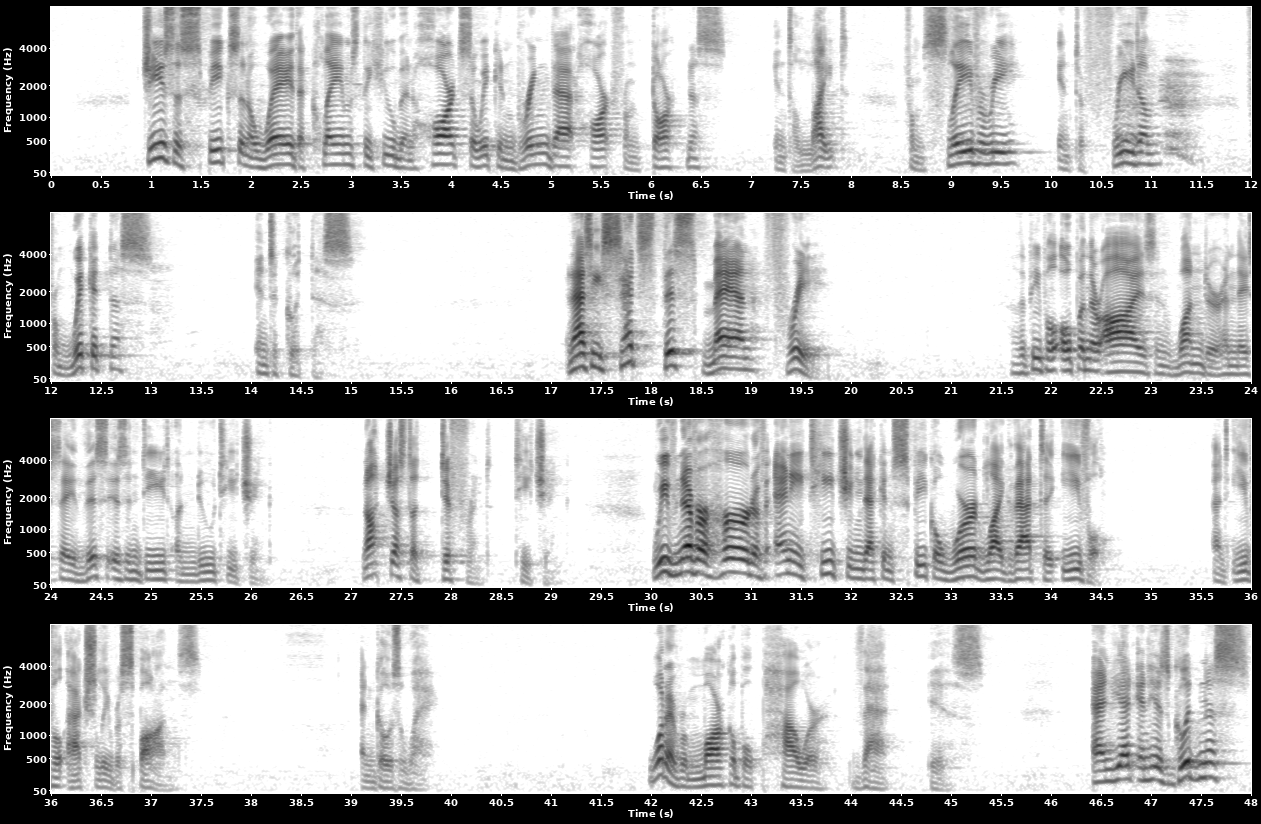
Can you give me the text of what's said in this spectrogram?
Jesus speaks in a way that claims the human heart so we can bring that heart from darkness into light, from slavery into freedom, from wickedness into goodness. And as he sets this man free, the people open their eyes in wonder and they say, This is indeed a new teaching, not just a different teaching. We've never heard of any teaching that can speak a word like that to evil, and evil actually responds and goes away. What a remarkable power that is. And yet, in his goodness,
